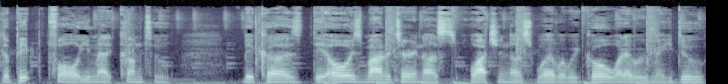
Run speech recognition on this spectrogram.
the pitfall you might come to because they're always monitoring us, watching us wherever we go, whatever we may do.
